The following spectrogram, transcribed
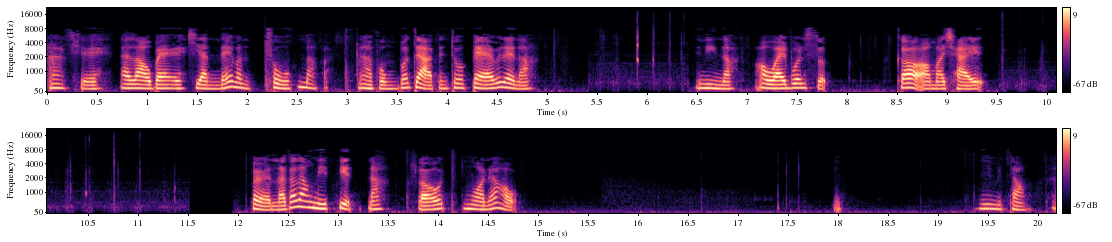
โอเคแล้วเราไปเขียนได้มันโชว์ขึ้นมาก่อนอ่าผมประเป็นตัวแปรไว้เลยนะ นี่นะ เอาไว้บนสุด ก็เอามาใช้ เปิดแล้วก็ต้องนี้ปิดนะแล้วมัวได้เอานี่ไม่ต้องอ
